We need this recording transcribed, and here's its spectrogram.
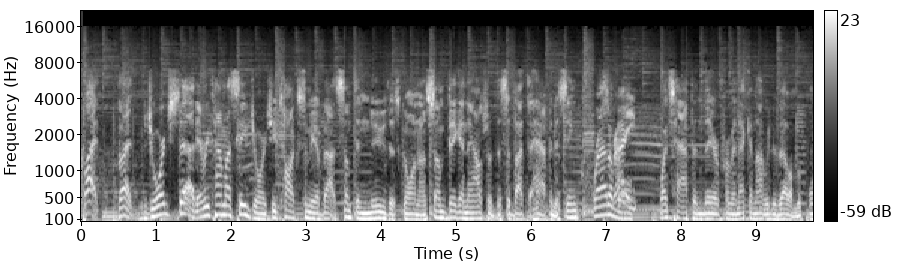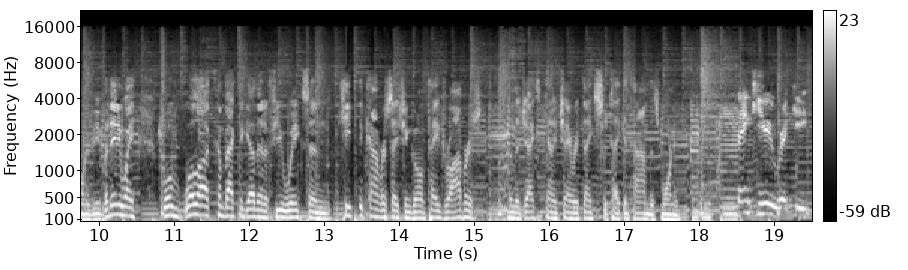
But but George said every time I see George, he talks to me about something new that's going on, some big announcement that's about to happen. It's incredible right. what's happened there from an economic development point of view. But anyway, we'll we'll uh, come back together in a few weeks and keep the conversation going. Paige Roberts from the Jackson County Chamber, thanks for taking time this morning. Thank you, Ricky.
